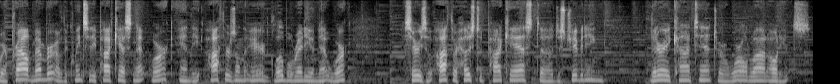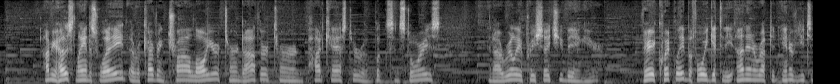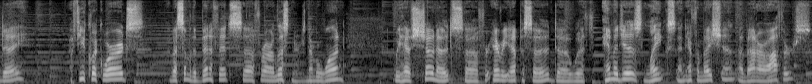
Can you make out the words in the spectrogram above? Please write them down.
We're a proud member of the Queen City Podcast Network and the Authors on the Air Global Radio Network, a series of author hosted podcasts uh, distributing literary content to a worldwide audience. I'm your host, Landis Wade, a recovering trial lawyer turned author turned podcaster of books and stories, and I really appreciate you being here. Very quickly, before we get to the uninterrupted interview today, a few quick words about some of the benefits uh, for our listeners. Number one, we have show notes uh, for every episode uh, with images, links, and information about our authors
